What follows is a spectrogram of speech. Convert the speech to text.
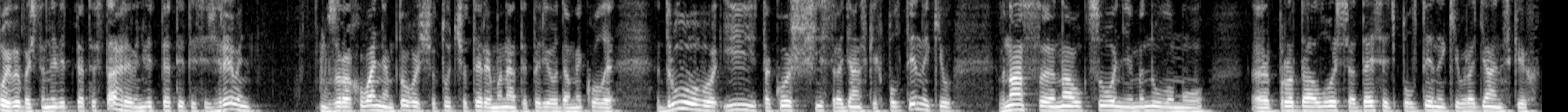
ой, вибачте, не від 500 гривень, від 5 тисяч гривень. З урахуванням того, що тут 4 монети періода Миколи II і також 6 радянських полтинників. В нас е, на аукціоні минулому е, продалося 10 полтинників радянських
